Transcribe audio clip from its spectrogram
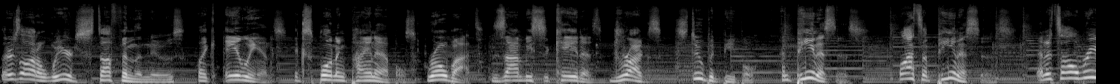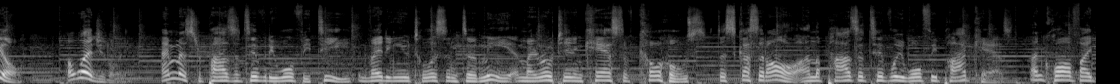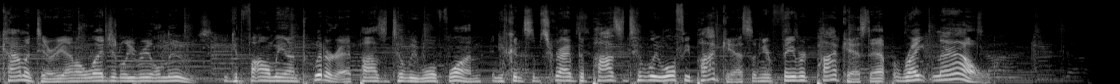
There's a lot of weird stuff in the news, like aliens, exploding pineapples, robots, zombie cicadas, drugs, stupid people, and penises. Lots of penises. And it's all real. Allegedly. I'm Mr. Positivity Wolfie T, inviting you to listen to me and my rotating cast of co hosts discuss it all on the Positively Wolfie podcast. Unqualified commentary on allegedly real news. You can follow me on Twitter at PositivelyWolf1, and you can subscribe to Positively Wolfie podcast on your favorite podcast app right now.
